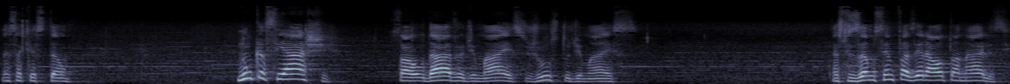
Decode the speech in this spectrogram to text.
nessa questão. Nunca se ache saudável demais, justo demais. Nós precisamos sempre fazer a autoanálise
